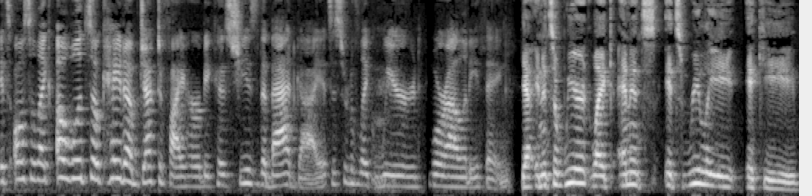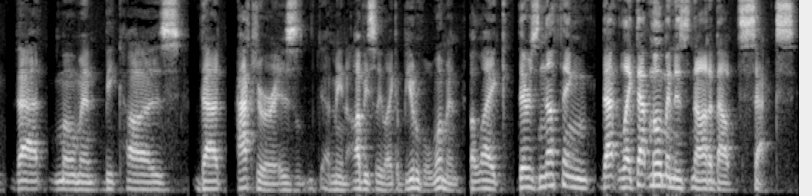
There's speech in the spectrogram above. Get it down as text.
it's also like, oh, well, it's okay to objectify her because she's the bad guy. It's a sort of like weird morality thing. Yeah, and it's a weird like and it's it's really icky that moment because that actor is I mean obviously like a beautiful woman, but like there's nothing that like that moment is not about sex,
